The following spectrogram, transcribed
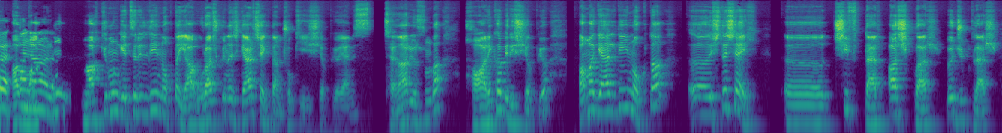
Evet Abi aynen mahkumun, öyle. mahkumun getirildiği nokta ya Uğraş Güneş gerçekten çok iyi iş yapıyor. Yani senaryosunda harika bir iş yapıyor. Ama geldiği nokta e, işte şey e, çiftler, aşklar, böcükler,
